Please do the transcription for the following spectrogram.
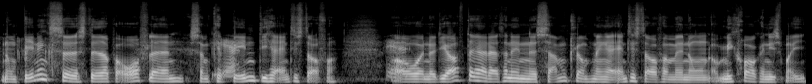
nogle bindingssteder på overfladen, som kan Ja. binde de her antistoffer. Ja. Og øh, når de opdager, at der er sådan en øh, sammenklumpning af antistoffer med nogle mikroorganismer i,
